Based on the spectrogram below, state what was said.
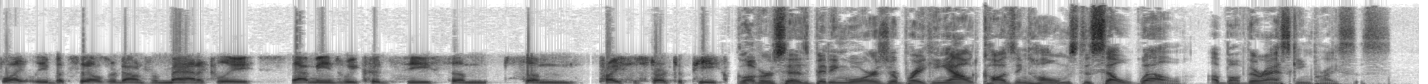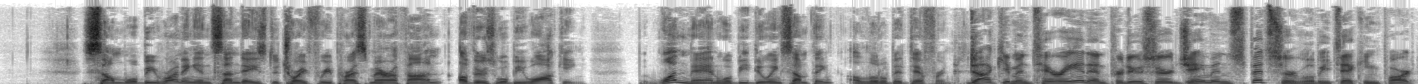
slightly, but sales are down dramatically. That means we could see some some prices start to peak. Glover says bidding wars are breaking out, causing homes to sell well above their asking prices. Some will be running in Sunday's Detroit Free Press Marathon, others will be walking. But one man will be doing something a little bit different. Documentarian and producer Jamin Spitzer will be taking part,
